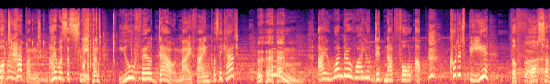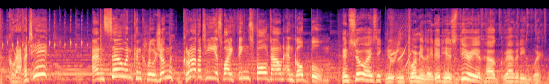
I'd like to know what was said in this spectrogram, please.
What happened? I was asleep and you fell down, my fine pussycat. hmm. I wonder why you did not fall up. Could it be the force of gravity? And so, in conclusion, gravity is why things fall down and go boom. And so Isaac Newton formulated his theory of how gravity worked.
